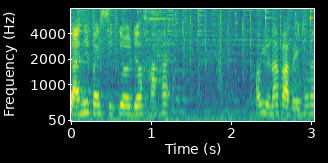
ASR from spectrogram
จากนี้ไปสิกิโลเดียวหาให้เขาอยู่หน้าปาเปใช่ไหม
